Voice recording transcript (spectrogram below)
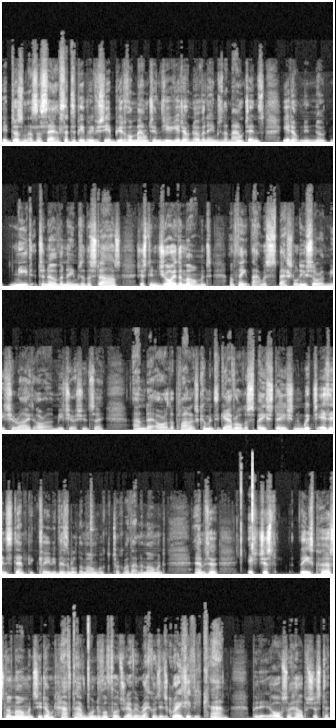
It doesn't, as I say, I've said to people, if you see a beautiful mountain view, you don't know the names of the mountains. You don't need to know the names of the stars. Just enjoy the moment and think that was special. You saw a meteorite, or a meteor, I should say, and uh, or the planets coming together, or the space station, which is incidentally clearly visible at the moment. We'll talk about that in a moment. Um, so it's just these personal moments. You don't have to have wonderful photographic records. It's great if you can, but it also helps just to,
